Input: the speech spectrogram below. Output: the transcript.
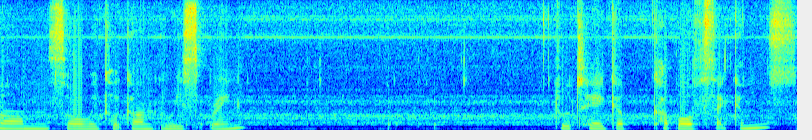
Um, so we click on respring will take a couple of seconds.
